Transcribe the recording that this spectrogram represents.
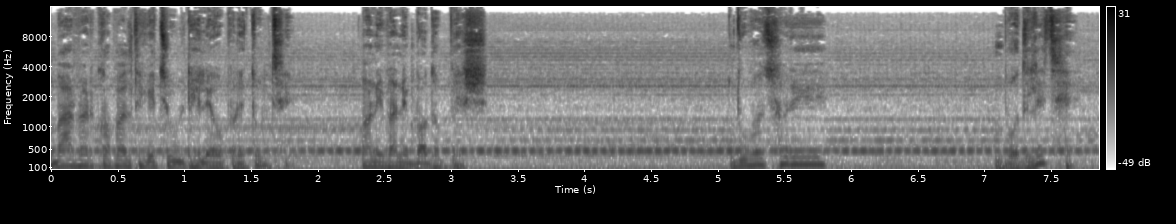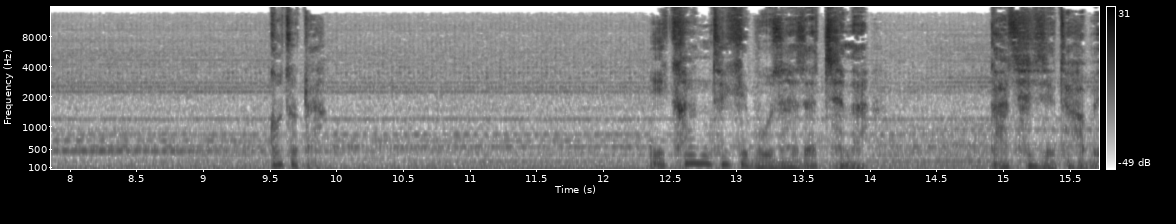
বারবার কপাল থেকে চুল ঢেলে ওপরে তুলছে। অনির্বাণের বদভ্যেস। দুবছরে বদলেছে? কতটা? এখান থেকে বোঝা যাচ্ছে না। কাছে যেতে হবে।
